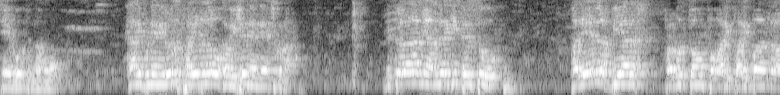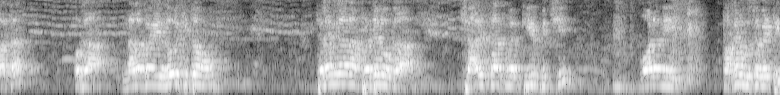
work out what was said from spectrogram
చేయబోతున్నాము. కానీ ఇప్పుడు నేను ఈరోజు పర్యటనలో ఒక విషయం నేను నేర్చుకున్నాను మిత్రులారా మీ అందరికీ తెలుసు పదేళ్ళ బీఆర్ఎస్ ప్రభుత్వం వారి పరిపాలన తర్వాత ఒక నలభై ఐదు రోజుల క్రితం తెలంగాణ ప్రజలు ఒక చారిత్రాత్మక తీర్పిచ్చి వాళ్ళని పక్కన కూర్చోబెట్టి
